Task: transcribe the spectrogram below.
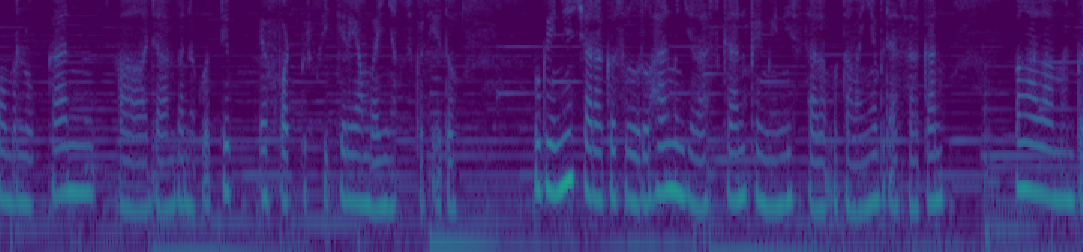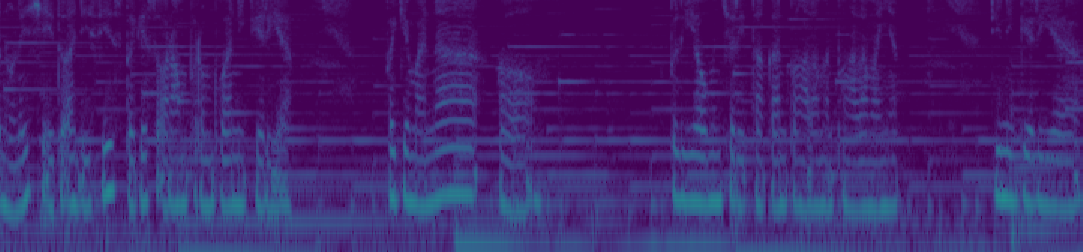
memerlukan uh, dalam tanda kutip effort berpikir yang banyak seperti itu. Buku ini secara keseluruhan menjelaskan feminis dalam utamanya berdasarkan pengalaman penulis yaitu Adisi sebagai seorang perempuan Nigeria. Bagaimana uh, beliau menceritakan pengalaman-pengalamannya di Nigeria,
